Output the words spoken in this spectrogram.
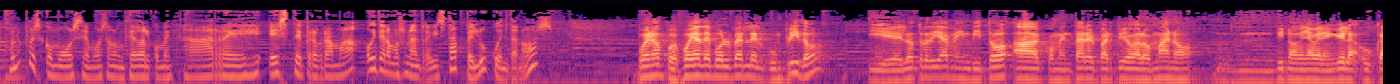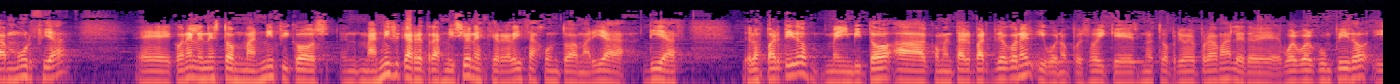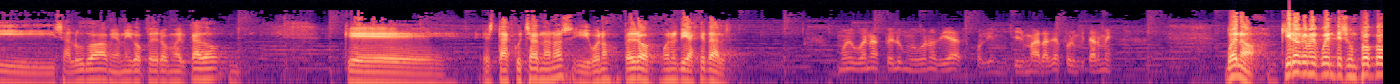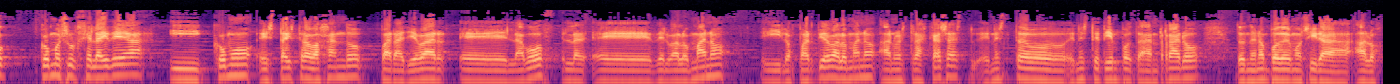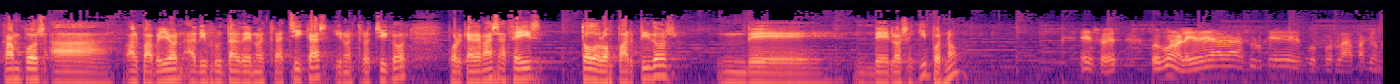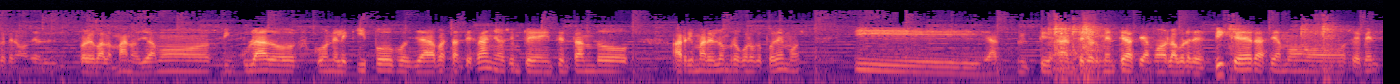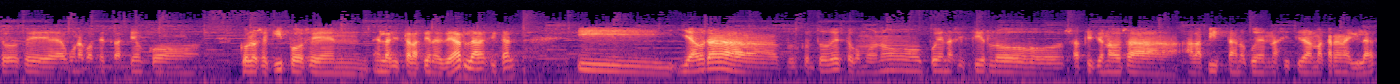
Bueno, pues como os hemos anunciado al comenzar eh, este programa, hoy tenemos una entrevista. Pelú, cuéntanos. Bueno, pues voy a devolverle el cumplido. Y el otro día me invitó a comentar el partido de balonmano. Mm, vino Doña Berenguela, UCAM Murcia. Eh, con él en estos magníficos, magníficas retransmisiones que realiza junto a María Díaz de los partidos, me invitó a comentar el partido con él y bueno, pues hoy que es nuestro primer programa le devuelvo el cumplido y saludo a mi amigo Pedro Mercado que está escuchándonos y bueno, Pedro, buenos días, ¿qué tal? Muy buenas, Pelu, muy buenos días. muchísimas gracias por invitarme. Bueno, quiero que me cuentes un poco cómo surge la idea y cómo estáis trabajando para llevar eh, la voz eh, del balonmano y los partidos de balonmano a nuestras casas en esto en este tiempo tan raro donde no podemos ir a, los campos al pabellón a disfrutar de nuestras chicas y nuestros chicos porque además hacéis todos los partidos de, de los equipos no eso es. Pues bueno la idea surge pues, por la pasión que tenemos por el balonmano. Llevamos vinculados con el equipo pues ya bastantes años siempre intentando arrimar el hombro con lo que podemos y anteriormente hacíamos labores de speaker, hacíamos eventos, eh, alguna concentración con, con los equipos en, en, las instalaciones de Atlas y tal. Y, y, ahora, pues con todo esto, como no pueden asistir los aficionados a, la pista, no pueden asistir al Macarena Aguilar,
